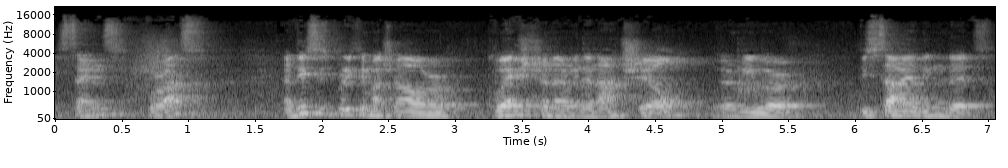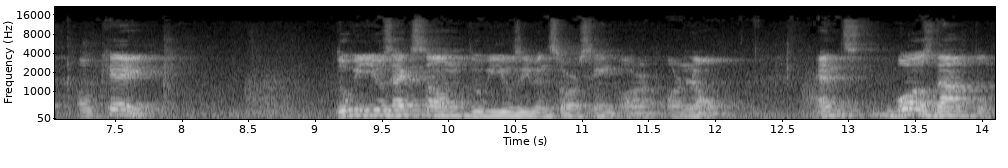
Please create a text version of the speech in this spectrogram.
sense for us. And this is pretty much our questionnaire in a nutshell, where we were deciding that, okay, do we use Axon, do we use event sourcing, or, or no? And it boils down to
